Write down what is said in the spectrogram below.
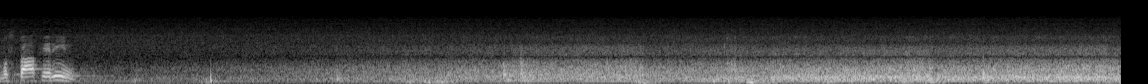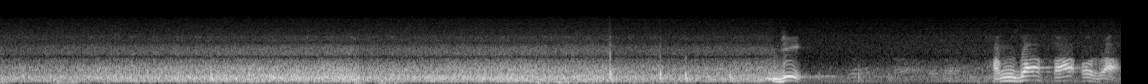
मुस्ताखरीन जी हमजा, खा और रा।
